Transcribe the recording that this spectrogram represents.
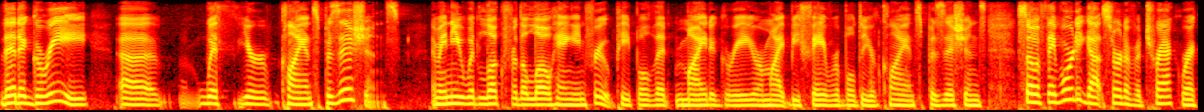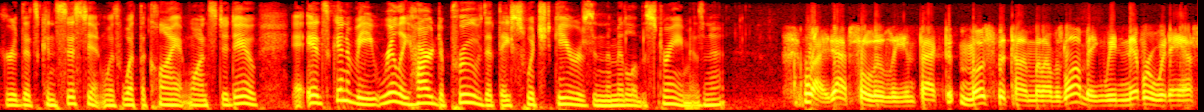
that agree uh, with your client's positions. I mean, you would look for the low hanging fruit, people that might agree or might be favorable to your client's positions. So if they've already got sort of a track record that's consistent with what the client wants to do, it's going to be really hard to prove that they switched gears in the middle of the stream, isn't it? Right, absolutely. In fact, most of the time when I was lobbying, we never would ask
